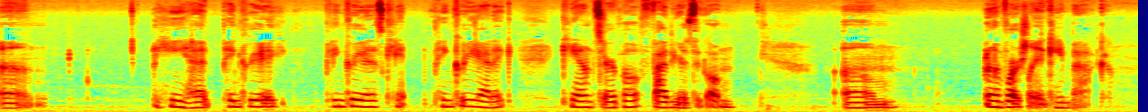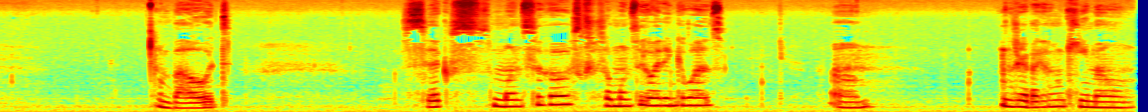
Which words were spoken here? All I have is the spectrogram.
Um, he had pancreatic pancreatic can- pancreatic cancer about five years ago. Um, and unfortunately, it came back about six months ago, some months ago, I think it was. Um, I was right back on chemo,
